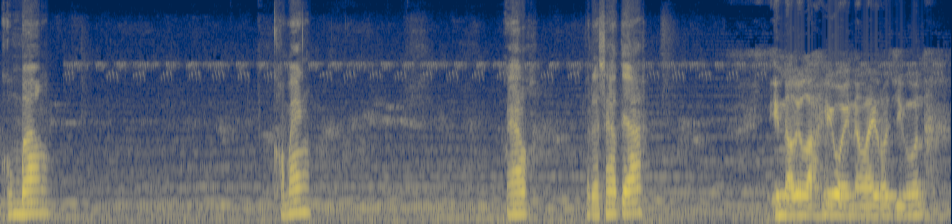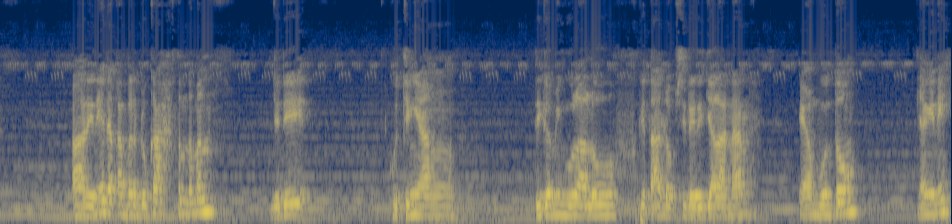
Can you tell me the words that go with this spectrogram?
Kumbang, Komeng, Mel, pada sehat ya. Innalillahi wa innalillahi rojiun. Hari ini ada kabar duka teman-teman. Jadi kucing yang tiga minggu lalu kita adopsi dari jalanan, yang buntung, yang ini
